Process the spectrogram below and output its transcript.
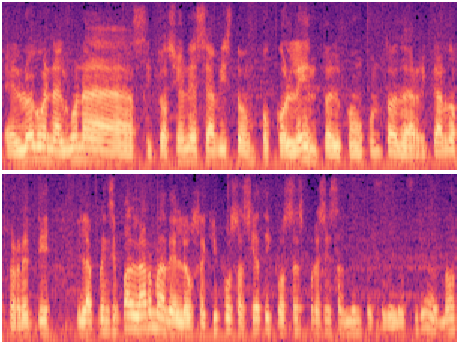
eh, luego en algunas situaciones se ha visto un poco lento el conjunto de Ricardo Ferretti y la principal arma de los equipos asiáticos es precisamente su velocidad, ¿no?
